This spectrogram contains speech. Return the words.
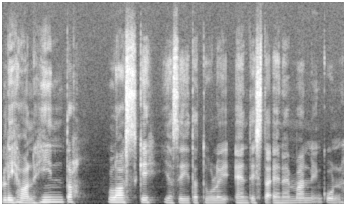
lihan hinta laski ja siitä tuli entistä enemmän niin kuin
